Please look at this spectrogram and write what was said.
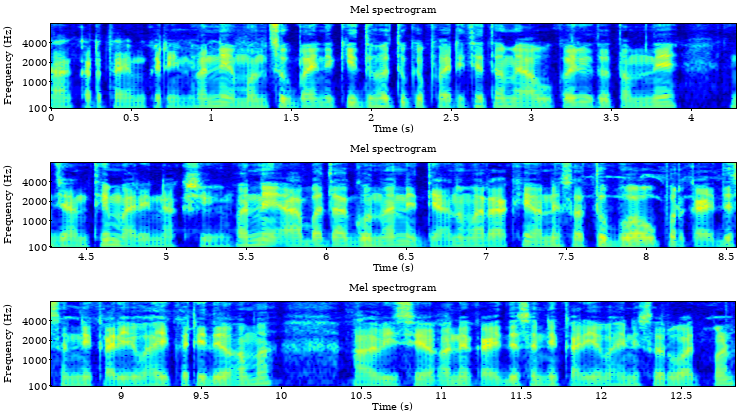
ના કરતા એમ કરીને. અને મનસુખભાઈને કીધું હતું કે ફરીથી તમે આવું કર્યું તો તમને જાનથી મારી નાખશું અને આ બધા ગુનાને ધ્યાનમાં રાખી અને સતુભુઆ ઉપર કાયદેસરની કાર્યવાહી કરી દેવામાં આવી છે અને કાયદેસરની કાર્યવાહીની શરૂઆત પણ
